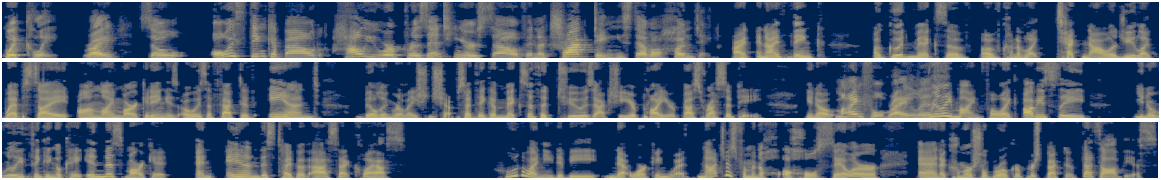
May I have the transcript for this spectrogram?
quickly? Right. So always think about how you are presenting yourself and attracting instead of hunting. Right. And I think a good mix of, of kind of like technology, like website, online marketing is always effective and building relationships. I think a mix of the two is actually your, probably your best recipe. You know, mindful, right? Liz? Really mindful. Like obviously, you know, really thinking, okay, in this market and, and this type of asset class, who do I need to be networking with? Not just from an, a wholesaler and a commercial broker perspective. That's obvious.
